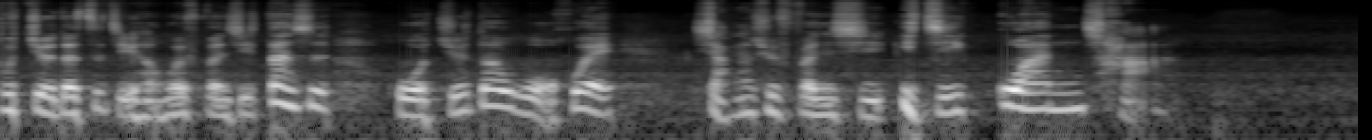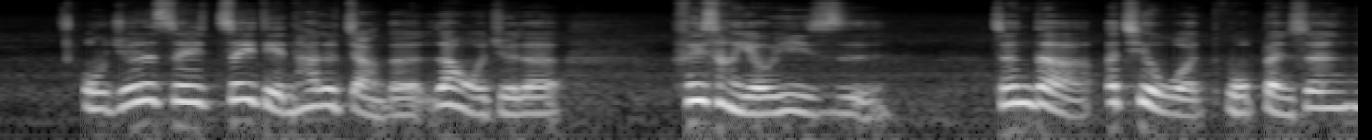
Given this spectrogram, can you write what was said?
不觉得自己很会分析，但是我觉得我会想要去分析以及观察。我觉得这这一点他就讲的让我觉得非常有意思，真的。而且我我本身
